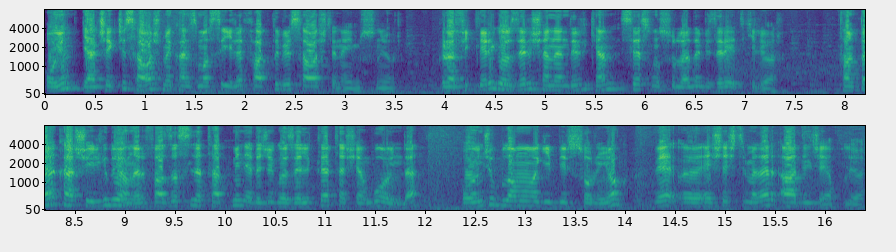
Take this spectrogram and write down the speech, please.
Oyun gerçekçi savaş mekanizması ile farklı bir savaş deneyimi sunuyor. Grafikleri gözleri şenlendirirken ses unsurları da bizleri etkiliyor. Tanklara karşı ilgi duyanları fazlasıyla tatmin edecek özellikler taşıyan bu oyunda oyuncu bulamama gibi bir sorun yok ve e, eşleştirmeler adilce yapılıyor.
